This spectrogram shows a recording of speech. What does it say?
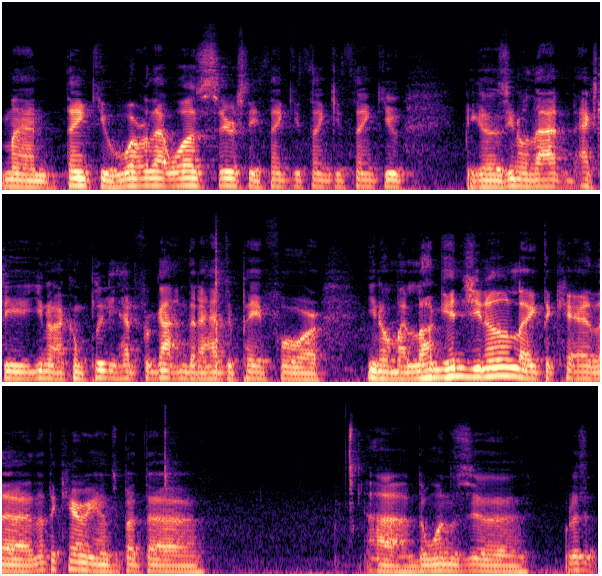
Man thank you. Whoever that was seriously thank you thank you thank you. Because you know that actually you know I completely had forgotten that I had to pay for you know my luggage you know like the care the not the carry-ons but the uh the ones uh what is it?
